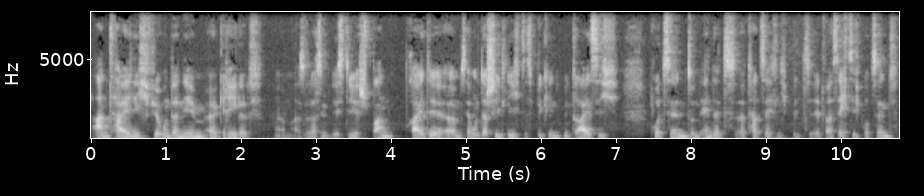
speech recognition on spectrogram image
anteilig für Unternehmen äh, geregelt. Ähm, also das ist die Spannbreite ähm, sehr unterschiedlich. Das beginnt mit 30 Prozent und endet äh, tatsächlich mit etwa 60 Prozent,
